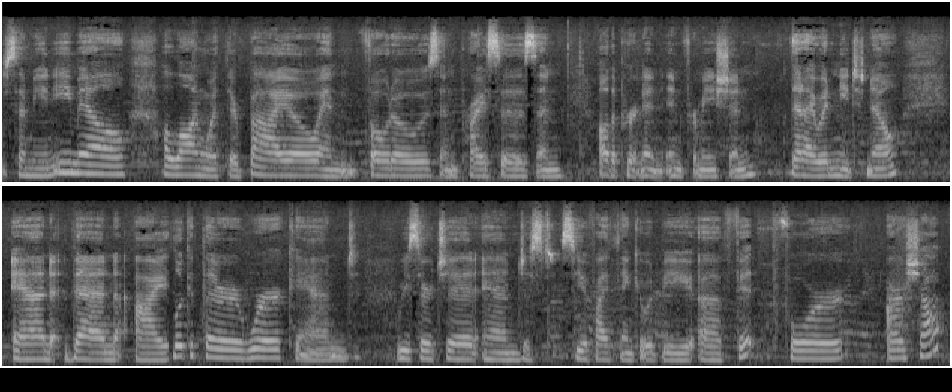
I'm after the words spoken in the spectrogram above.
Send me an email along with their bio and photos and prices and all the pertinent information that I would need to know. And then I look at their work and research it and just see if I think it would be a fit for our shop.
